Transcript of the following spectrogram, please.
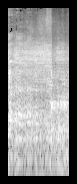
ハハハハ!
